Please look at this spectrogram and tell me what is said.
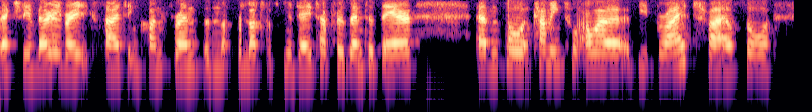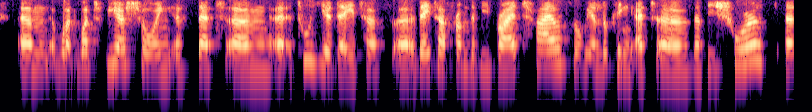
actually a very, very exciting conference and a lot of new data presented there. Um, so, coming to our Be Bright trial, so um, what, what we are showing is that um, uh, two-year data, uh, data from the Be Bright trial. So we are looking at uh, the Be Sure uh,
